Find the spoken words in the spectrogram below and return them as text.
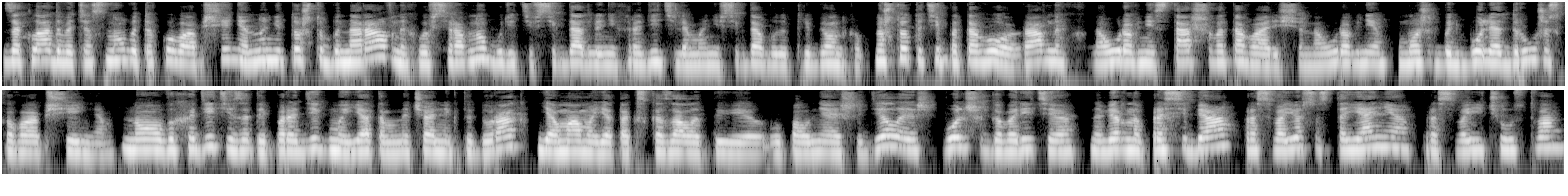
закладывать основы такого общения, ну, не то чтобы на равных, вы все равно будете всегда для них родителем, они всегда будут ребенком, но что-то типа того, равных на уровне старшего товарища, на уровне, может быть, более дружеского, дружеского общения. Но выходить из этой парадигмы «я там начальник, ты дурак», «я мама, я так сказала, ты выполняешь и делаешь». Больше говорите, наверное, про себя, про свое состояние, про свои чувства.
